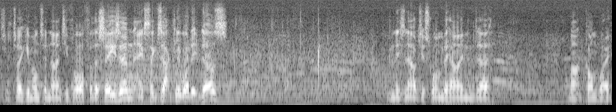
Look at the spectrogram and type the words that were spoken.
She'll take him on to 94 for the season. It's exactly what it does and he's now just one behind uh, Mark Conway.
